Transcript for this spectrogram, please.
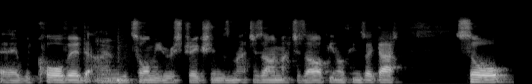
uh, with COVID and with so many restrictions, matches on, matches off, you know, things like that. So,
